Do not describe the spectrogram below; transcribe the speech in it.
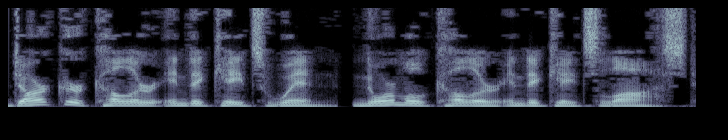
Darker color indicates win, normal color indicates lost.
